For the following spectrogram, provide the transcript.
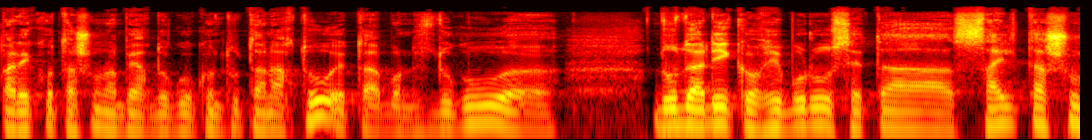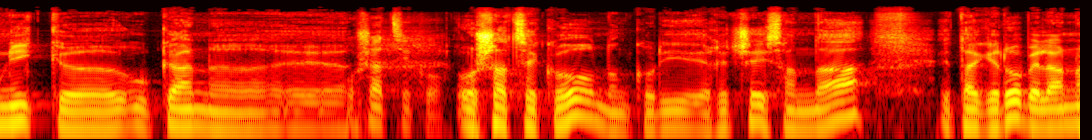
parekotasuna behar dugu kontutan hartu, eta bon, ez dugu, uh, dudarik hori buruz eta zailtasunik uh, ukan uh, osatzeko, osatzeko donk hori erretxe izan da, eta gero, belan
